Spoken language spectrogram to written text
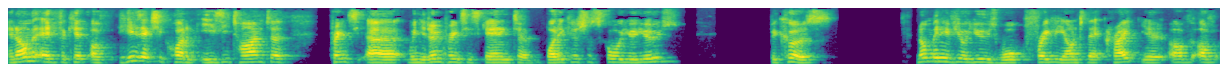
And I'm an advocate of, here's actually quite an easy time to, uh, when you're doing pregnancy scanning to body condition score your ewes, because not many of your ewes walk freely onto that crate. You're of, of,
